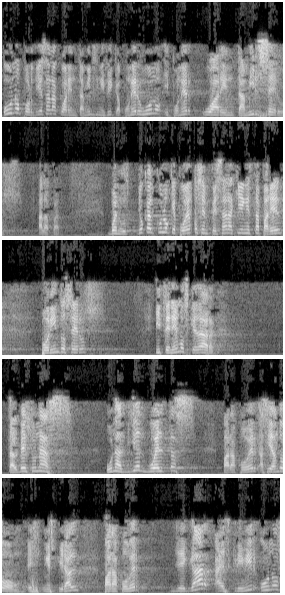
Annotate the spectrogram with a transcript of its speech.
1 por 10 a la 40 mil significa poner un 1 y poner 40 mil ceros a la par. Bueno, yo calculo que podemos empezar aquí en esta pared poniendo ceros y tenemos que dar tal vez unas, unas 10 vueltas para poder, así dando en espiral, para poder llegar a escribir unos,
